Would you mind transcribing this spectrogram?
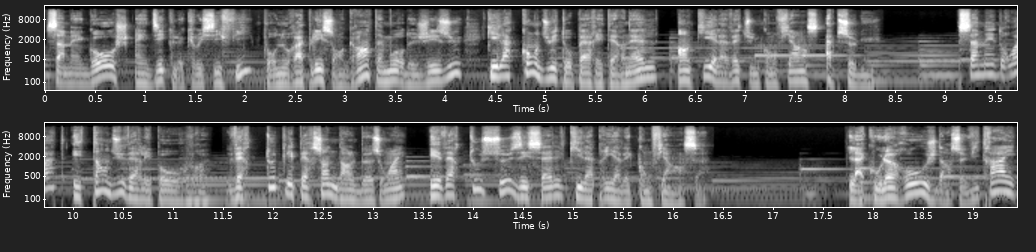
Sa main gauche indique le crucifix pour nous rappeler son grand amour de Jésus qui l'a conduite au Père éternel en qui elle avait une confiance absolue. Sa main droite est tendue vers les pauvres, vers toutes les personnes dans le besoin et vers tous ceux et celles qu'il a pris avec confiance. La couleur rouge dans ce vitrail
